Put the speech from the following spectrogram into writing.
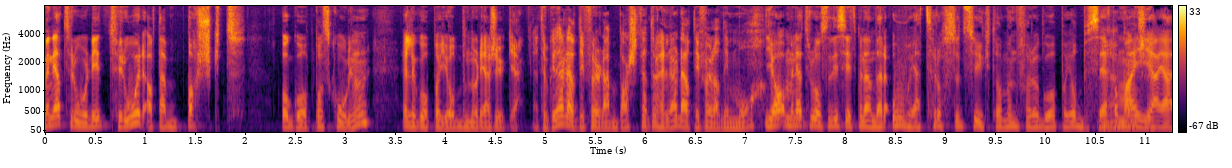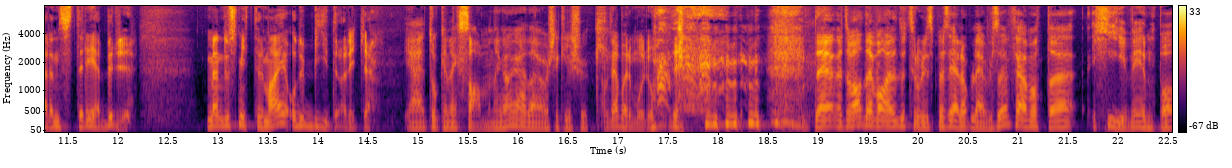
Men jeg tror de tror at det er barskt å gå på skolen eller gå på jobb når de er syke. Jeg tror ikke det er det at de føler det er barskt, jeg tror heller det er at de føler at de må. Ja, men jeg tror også de sitter med den der 'Å, jeg trosset sykdommen for å gå på jobb'. Se Ja, på meg, kanskje. jeg er en streber. Men du smitter meg, og du bidrar ikke. Jeg tok en eksamen en gang jeg, da jeg var skikkelig sjuk. Det er bare moro. Det, vet du hva? det var en utrolig spesiell opplevelse, for jeg måtte hive innpå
